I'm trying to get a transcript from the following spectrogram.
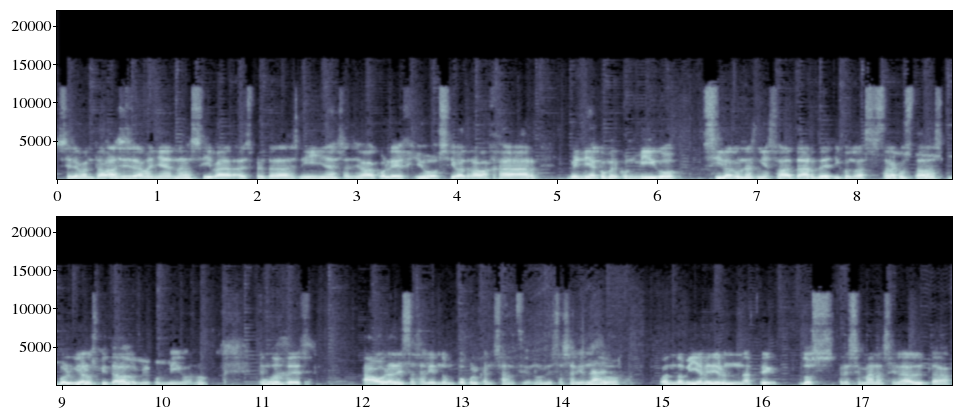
se levantaba a las 6 de la mañana, se iba a despertar a las niñas, las llevaba a colegio, se iba a trabajar, venía a comer conmigo, se iba con unas niñas toda la tarde y cuando las estaban acostadas volvía al hospital a dormir conmigo, ¿no? Entonces, ahora le está saliendo un poco el cansancio, ¿no? Le está saliendo... Cuando a mí ya me dieron hace dos, tres semanas el alta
